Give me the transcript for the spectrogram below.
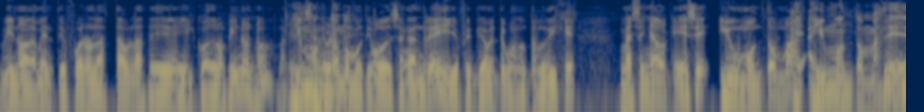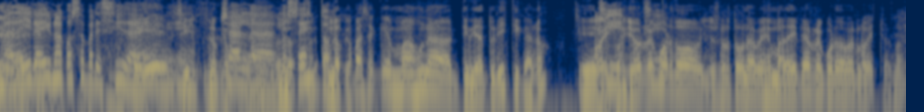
vino a la mente fueron las tablas de ICO de los Vinos, ¿no? La que se celebran con motivo de San Andrés y efectivamente cuando te lo dije me ha enseñado que ese y un montón más. Hay, un montón más de... En Madeira hay una cosa parecida, ¿eh? sí, lo, que, lo, que pasa es que es más una actividad turística, ¿no? Eh, yo recuerdo, yo solo estaba una vez en Madeira, recuerdo haberlo hecho, ¿no?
